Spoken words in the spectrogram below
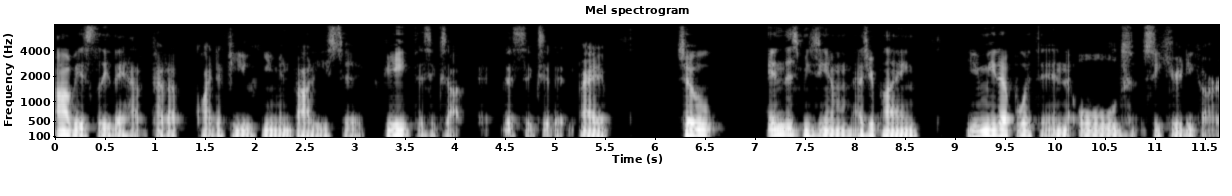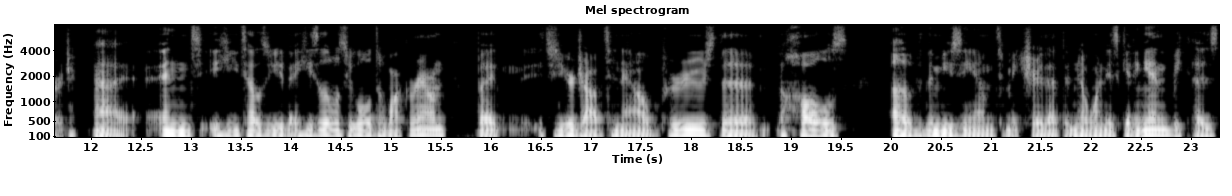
obviously they have cut up quite a few human bodies to create this exo- this exhibit, right? So in this museum, as you're playing, you meet up with an old security guard, uh, and he tells you that he's a little too old to walk around, but it's your job to now peruse the the halls of the museum to make sure that the, no one is getting in because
